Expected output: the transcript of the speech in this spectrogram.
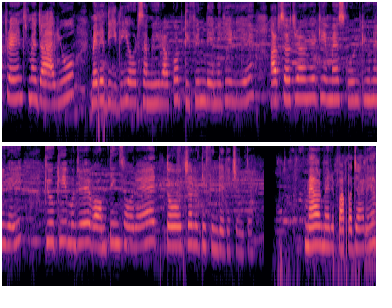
फ्रेंड्स मैं जा रही हूँ मेरे दीदी और समीरा को टिफ़िन देने के लिए। आप सोच रहे होंगे कि मैं स्कूल क्यों नहीं गई? क्योंकि मुझे वॉमटिंग्स हो रहे हैं तो चलो टिफ़िन देने चलते हैं। मैं और मेरे पापा जा रहे हैं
